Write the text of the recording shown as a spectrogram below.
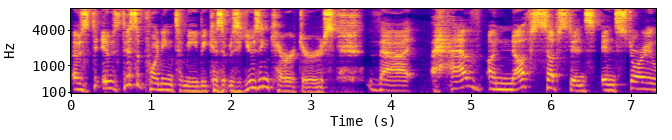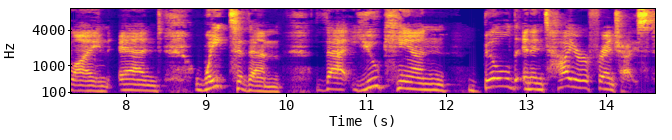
it was it was disappointing to me because it was using characters that have enough substance in storyline and weight to them that you can build an entire franchise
